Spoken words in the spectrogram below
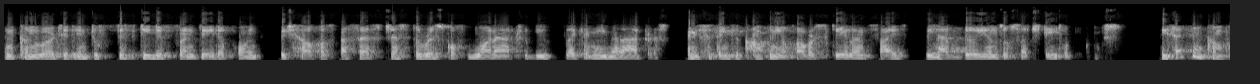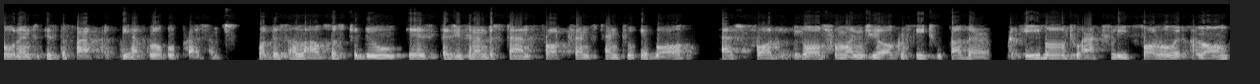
and convert it into 50 different data points, which help us assess just the risk of one attribute, like an email address. And if you think a company of our scale and size, we have billions of such data points. The second component is the fact that we have global presence. What this allows us to do is, as you can understand, fraud trends tend to evolve. As fraud evolves from one geography to other, we're able to actually follow it along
